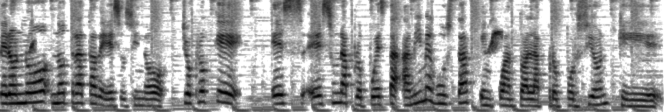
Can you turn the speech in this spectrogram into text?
Pero no, no trata de eso, sino yo creo que es, es, una propuesta, a mí me gusta en cuanto a la proporción que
